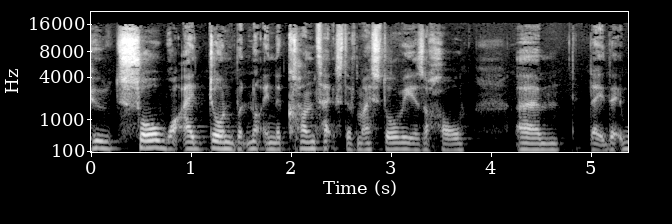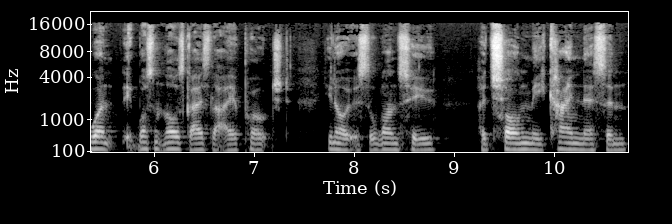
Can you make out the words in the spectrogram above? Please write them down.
who saw what I'd done but not in the context of my story as a whole. Um, they, they weren't it wasn't those guys that I approached. You know it was the ones who had shown me kindness and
